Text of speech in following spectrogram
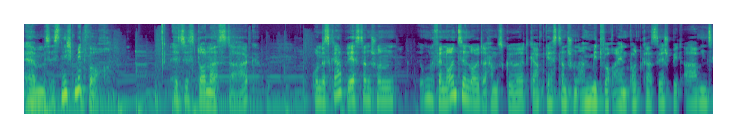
Ähm, es ist nicht Mittwoch, es ist Donnerstag und es gab gestern schon, ungefähr 19 Leute haben es gehört, gab gestern schon am Mittwoch einen Podcast sehr spät abends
